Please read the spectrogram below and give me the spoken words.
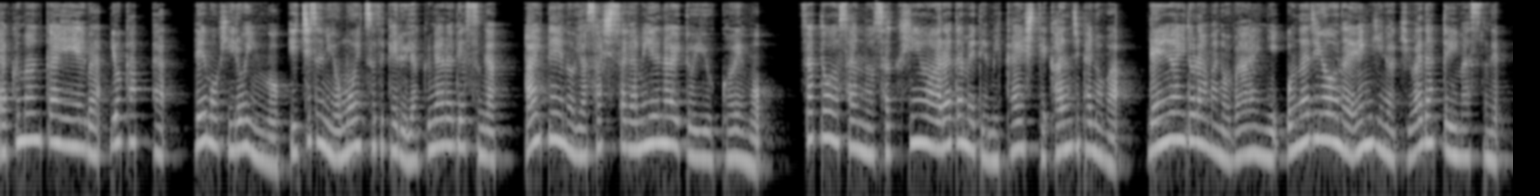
100万回言えばよかった。でもヒロインを一途に思い続ける役柄ですが、相手への優しさが見えないという声も、佐藤さんの作品を改めて見返して感じたのは、恋愛ドラマの場合に同じような演技が際立っていますね。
